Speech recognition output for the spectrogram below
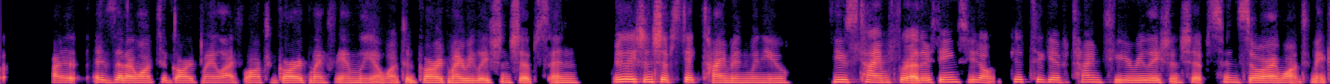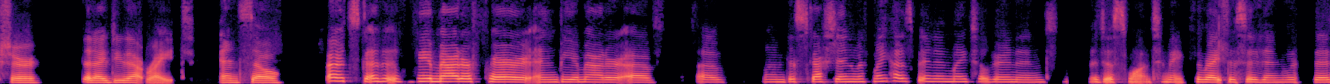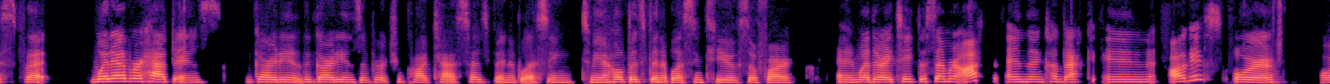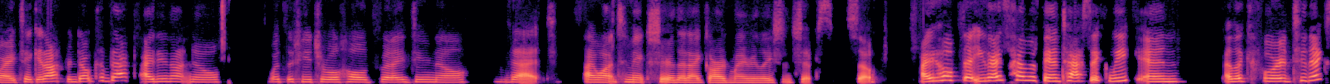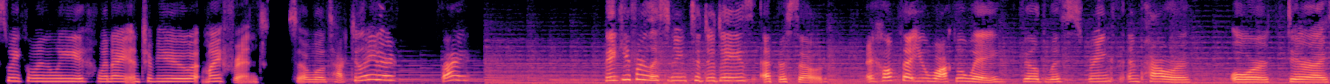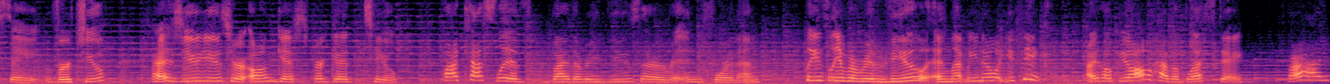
I, is that I want to guard my life. I want to guard my family. I want to guard my relationships. And relationships take time, and when you use time for other things, you don't get to give time to your relationships. And so I want to make sure that I do that right. And so it's going to be a matter of prayer and be a matter of of um, discussion with my husband and my children. And I just want to make the right decision with this. But whatever happens, Guardian, the Guardians of Virtue podcast has been a blessing to me. I hope it's been a blessing to you so far. And whether I take the summer off and then come back in August or or I take it off and don't come back, I do not know what the future will hold, but I do know that I want to make sure that I guard my relationships. So I hope that you guys have a fantastic week and I look forward to next week when we when I interview my friend. So we'll talk to you later. Bye. Thank you for listening to today's episode. I hope that you walk away filled with strength and power, or dare I say, virtue, as you use your own gifts for good too. Podcasts live by the reviews that are written for them. Please leave a review and let me know what you think. I hope you all have a blessed day. Bye.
